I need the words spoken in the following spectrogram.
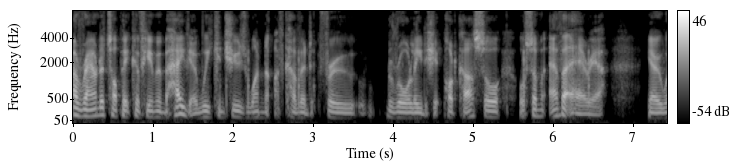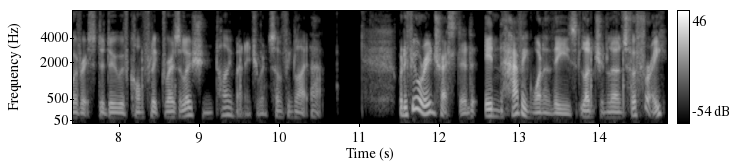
around a topic of human behavior. We can choose one that I've covered through the Raw Leadership podcast or, or some other area, you know, whether it's to do with conflict resolution, time management, something like that. But if you're interested in having one of these lunch and learns for free,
